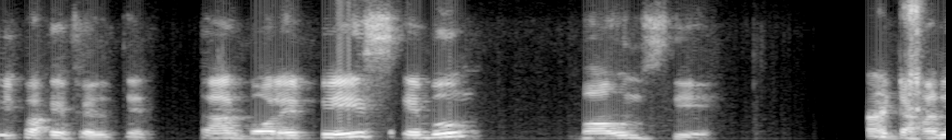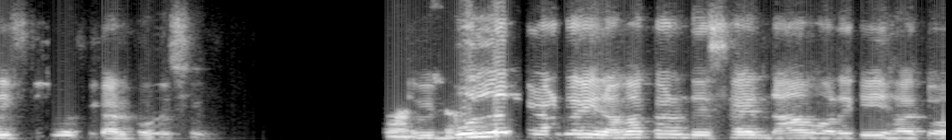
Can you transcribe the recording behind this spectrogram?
বিপাকে ফেলতেন। তার বলে পেস এবং বাউন্স দিয়ে। এটা আচ্ছা। হানিফ স্বীকার করেছেন। আমি আচ্ছা। বললাম কেন এই রমাকান্ত দেশাইয়ের নাম অনেকেই হয়তো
